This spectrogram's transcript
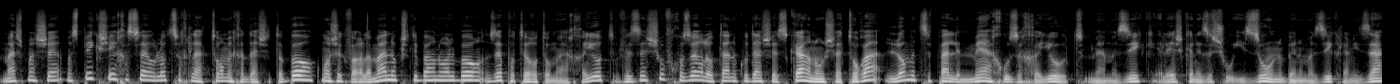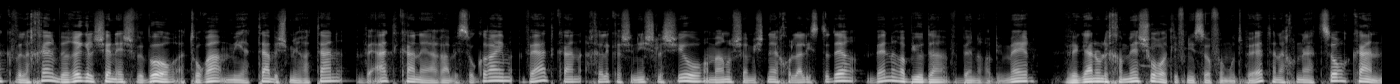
משמע שמספיק שיכסה, הוא לא צריך לעתור מחדש את הבור, כמו שכבר למדנו כשדיברנו על בור, זה פותר אותו מהאחריות, וזה שוב חוזר לאותה נקודה שהזכרנו, שהתורה לא מצפה ל-100% אחריות מהמזיק, אלא יש כאן איזשהו איזון בין המזיק לניזק, ולכן ברגל שן אש ובור, התורה מייתה בשמירתן, ועד כאן הערה בסוגריים, ועד כאן החלק השני של השיעור, אמרנו שהמשנה יכולה להסתדר בין רבי יהודה ובין רבי מאיר, והגענו לחמש שורות לפני סוף עמוד ב', אנחנו נעצור כאן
